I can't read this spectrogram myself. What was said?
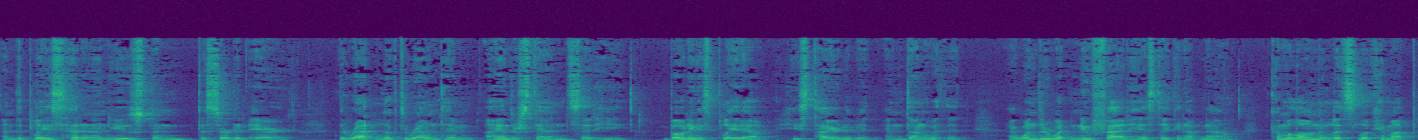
and the place had an unused and deserted air. The rat looked around him. I understand, said he. Boating is played out. He's tired of it and done with it. I wonder what new fad he has taken up now. Come along and let's look him up.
